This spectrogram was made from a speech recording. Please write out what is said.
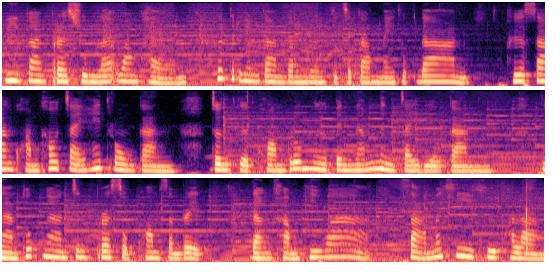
มีการประชุมและวางแผน เพื่อเตรียมการดำเนินกิจกรรมในทุกด้าน เพื่อสร้างความเข้าใจให้ตรงกัน จนเกิดความร่วมมือเป็นน้ำหนึ่งใจเดียวกัน งานทุกงานจึงประสบความสำเร็จ ดังคำที่ว่า สามัคคีคือพลัง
